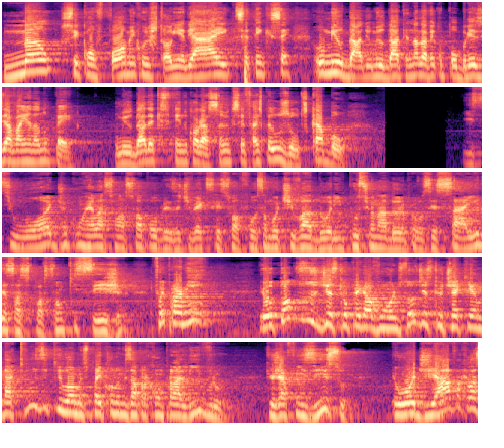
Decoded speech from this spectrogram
não se conformem com a historinha de ai, você tem que ser humildade. Humildade tem nada a ver com pobreza e a havaiana no pé. Humildade é que você tem no coração e o que você faz pelos outros. Acabou. E se o ódio com relação à sua pobreza tiver que ser sua força motivadora, impulsionadora para você sair dessa situação, que seja. Foi para mim. Eu todos os dias que eu pegava um ônibus, todos os dias que eu tinha que andar 15 quilômetros para economizar para comprar livro, que eu já fiz isso, eu odiava aquela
